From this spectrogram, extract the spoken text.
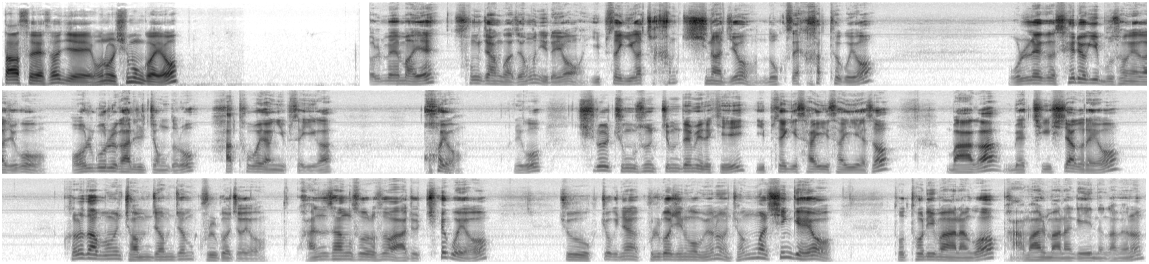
따스해서 이제 오늘 심은 거예요. 열매마의 성장 과정은 이래요. 잎사귀가 참 진하죠. 녹색 하트고요. 원래 그 세력이 무성해가지고 얼굴을 가릴 정도로 하트 모양 잎사귀가 커요. 그리고 7월 중순쯤 되면 이렇게 잎사귀 사이사이에서 마가 맺히기 시작을 해요. 그러다 보면 점점점 굵어져요. 관상수로서 아주 최고예요. 쭉쭉 그냥 굵어지는 거 보면은 정말 신기해요. 도토리만한 거, 밤알만한 게 있는가 하면은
